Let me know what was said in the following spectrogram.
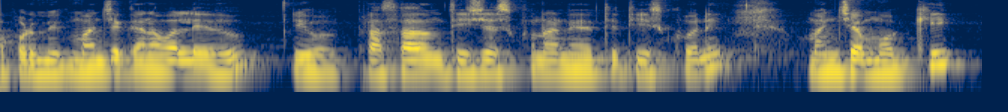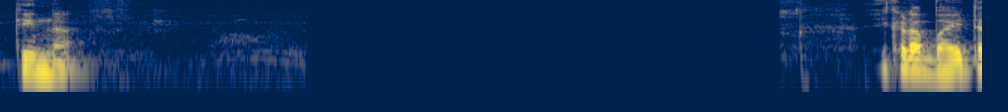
అప్పుడు మీకు మంచిగా కనవలేదు ఇగో ప్రసాదం తీసేసుకున్నా నేనైతే తీసుకొని మంచిగా మొక్కి తిన్నా. ఇక్కడ బయట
